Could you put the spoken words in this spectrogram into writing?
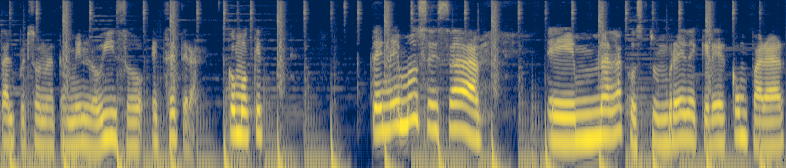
tal persona también lo hizo, etcétera. Como que tenemos esa eh, mala costumbre de querer comparar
